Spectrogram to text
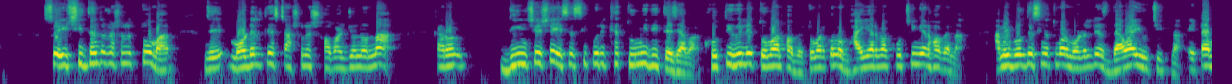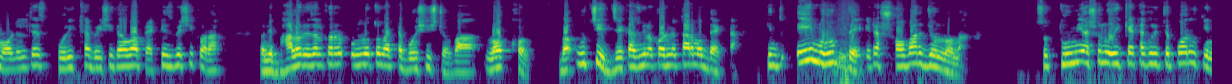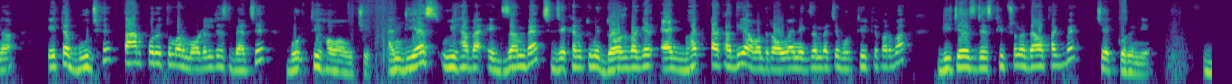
সো এই সিদ্ধান্তটা আসলে তোমার যে মডেল টেস্ট আসলে সবার জন্য না, কারণ দিন শেষে এসএসসি পরীক্ষা তুমি দিতে যাবা। ক্ষতি হইলে তোমার হবে। তোমার কোনো ভাইয়ার বা কোচিং এর হবে না। আমি বলতেছি না তোমার মডেল টেস্ট দেওয়াই উচিত না। এটা মডেল টেস্ট পরীক্ষা বেশি দেওয়া বা প্র্যাকটিস বেশি করা মানে ভালো রেজাল্ট করার অন্যতম একটা বৈশিষ্ট্য বা লক্ষণ বা উচিত যে কাজগুলো করেন তার মধ্যে একটা। কিন্তু এই মুহূর্তে এটা সবার জন্য না। সো তুমি আসলে ওই ক্যাটাগরিতে পড়ো কিনা এটা বুঝে তারপরে তোমার মডেল টেস্ট ব্যাচে ভর্তি হওয়া উচিত। And yes we have a exam batch যেখানে তুমি দশ ভাগের এক ভাগ টাকা দিয়ে আমাদের অনলাইন এক্সাম ব্যাচে ভর্তি হতে পারবা। ডিটেলস ডেসক্রিপশনে দেওয়া থাকবে চেক করে নিয়ে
